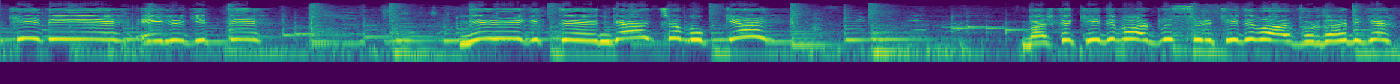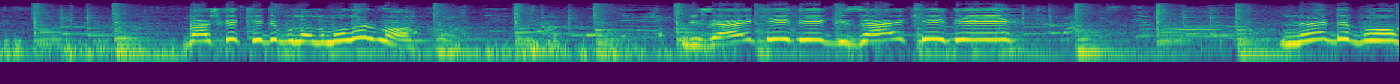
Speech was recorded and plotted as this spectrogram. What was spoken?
o kediyi. Eylül gitti. Nereye gittin? Gel çabuk gel. Başka kedi var. Bir sürü kedi var burada. Hadi gel. Başka kedi bulalım olur mu? Güzel kedi, güzel kedi. Nerede bu?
